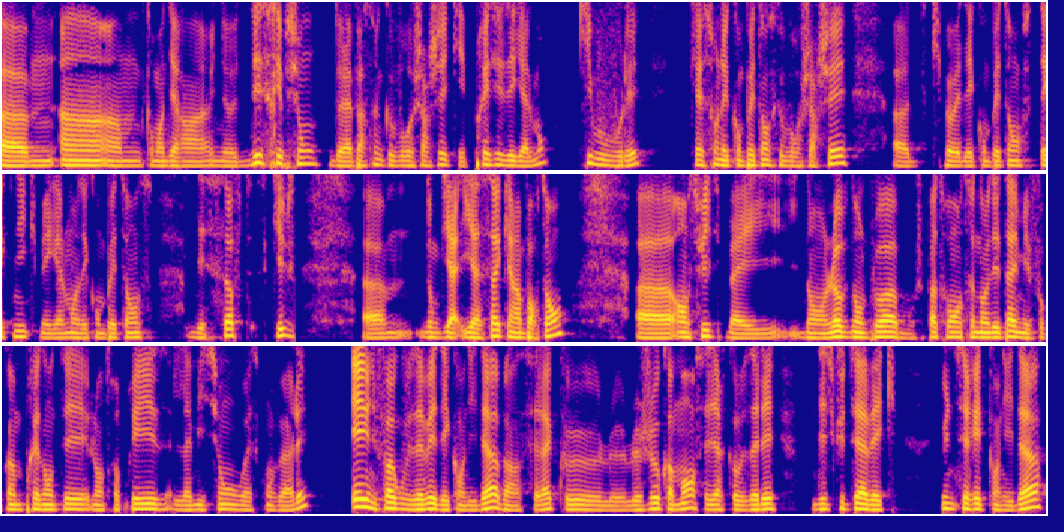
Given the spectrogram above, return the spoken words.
Euh, un, comment dire, une description de la personne que vous recherchez qui est précise également, qui vous voulez, quelles sont les compétences que vous recherchez, euh, qui peuvent être des compétences techniques, mais également des compétences, des soft skills. Euh, donc il y, a ça qui est important. ensuite, bah, dans l'offre d'emploi, bon, je ne vais pas trop rentrer dans les détails, mais il faut quand même présenter l'entreprise, la mission, où est-ce qu'on veut aller. Et une fois que vous avez des candidats, ben, c'est là que le, le jeu commence, c'est-à-dire que vous allez discuter avec une série de candidats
